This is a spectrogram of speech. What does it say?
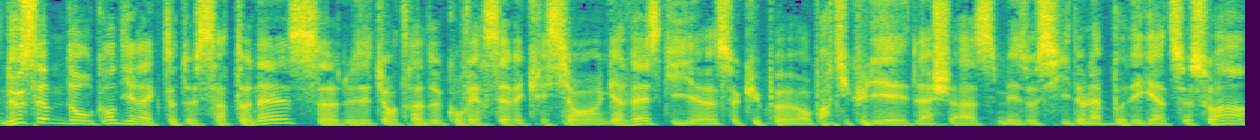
Nous sommes donc en direct de Saint-Onès. Nous étions en train de converser avec Christian Galvez qui euh, s'occupe euh, en particulier de la chasse, mais aussi de la bodega de ce soir.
